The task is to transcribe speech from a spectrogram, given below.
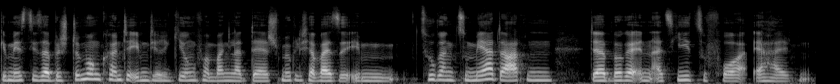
Gemäß dieser Bestimmung könnte eben die Regierung von Bangladesch möglicherweise eben Zugang zu mehr Daten der BürgerInnen als je zuvor erhalten.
